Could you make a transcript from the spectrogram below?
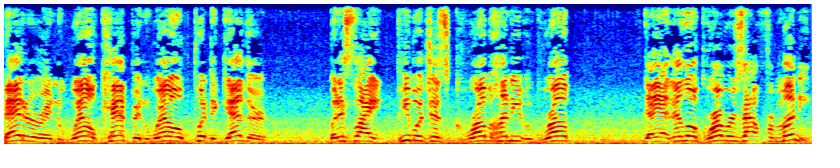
better and well kept and well put together. But it's like people just grub honey, grub, they, they're little grubbers out for money.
